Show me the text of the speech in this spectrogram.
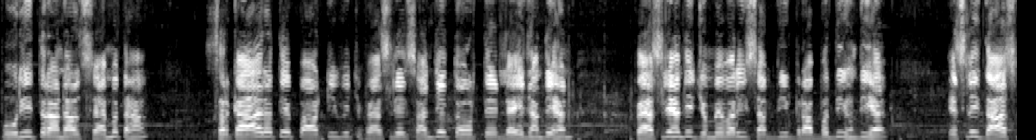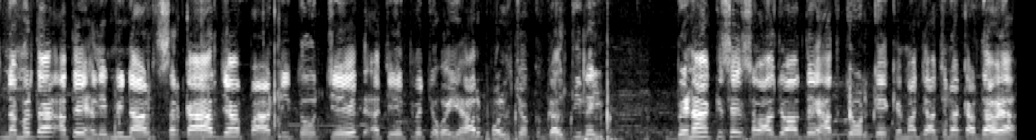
ਪੂਰੀ ਤਰ੍ਹਾਂ ਨਾਲ ਸਹਿਮਤ ਹਾਂ। ਸਰਕਾਰ ਅਤੇ ਪਾਰਟੀ ਵਿੱਚ ਫੈਸਲੇ ਸਾਂਝੇ ਤੌਰ ਤੇ ਲਏ ਜਾਂਦੇ ਹਨ। ਫੈਸਲਿਆਂ ਦੀ ਜ਼ਿੰਮੇਵਾਰੀ ਸਭ ਦੀ ਬਰਾਬਰ ਦੀ ਹੁੰਦੀ ਹੈ। ਇਸ ਲਈ ਦਾਸ ਨਮਰਤਾ ਅਤੇ ਹਲੀਮੀ ਨਾਲ ਸਰਕਾਰ ਜਾਂ ਪਾਰਟੀ ਤੋਂ ਚੇਤ ਅਚੇਤ ਵਿੱਚ ਹੋਈ ਹਰ ਭੁੱਲ ਚੁੱਕ ਗਲਤੀ ਲਈ ਬਿਨਾਂ ਕਿਸੇ ਸਵਾਲ ਜਵਾਬ ਦੇ ਹੱਥ ਜੋੜ ਕੇ ਖਿਮਾ ਜਾਚਨਾ ਕਰਦਾ ਹੋਇਆ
